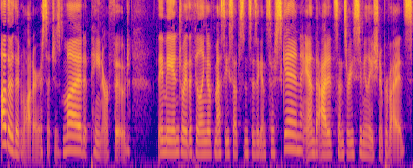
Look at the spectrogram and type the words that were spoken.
other than water, such as mud, paint, or food. They may enjoy the feeling of messy substances against their skin and the added sensory stimulation it provides.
